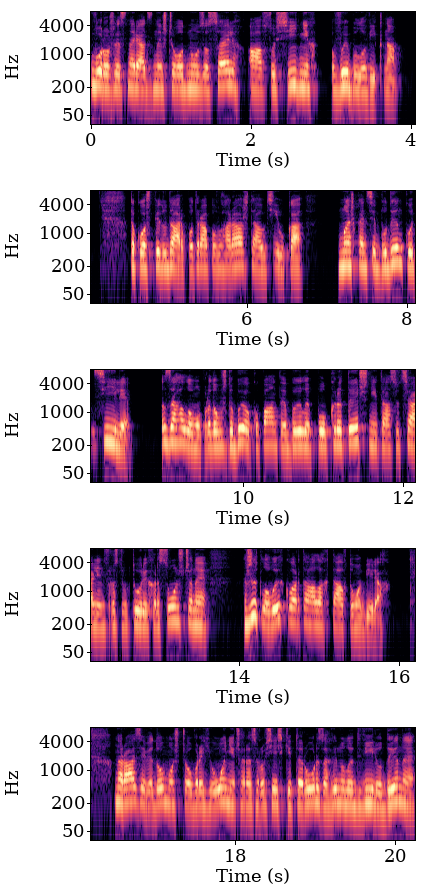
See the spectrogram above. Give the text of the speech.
Ворожий снаряд знищив одну з осель, а в сусідніх вибуло вікна. Також під удар потрапив гараж та автівка. Мешканці будинку цілі. Загалом упродовж доби окупанти били по критичній та соціальній інфраструктурі Херсонщини, житлових кварталах та автомобілях. Наразі відомо, що в регіоні через російський терор загинули дві людини,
